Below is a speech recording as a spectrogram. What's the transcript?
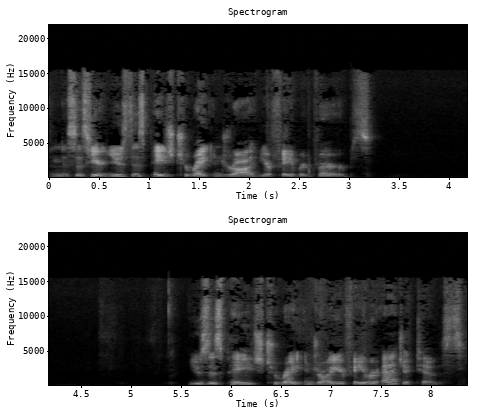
And this is here, use this page to write and draw your favorite verbs. Use this page to write and draw your favorite adjectives.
